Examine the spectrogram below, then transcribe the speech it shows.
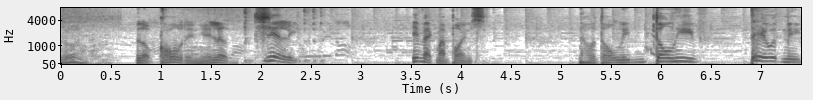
Ooh, a little cold in here, a little chilly. Give back my points. No, don't leave. Don't leave. Stay with me.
